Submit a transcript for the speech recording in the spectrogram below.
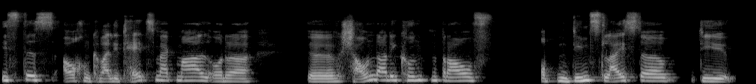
ist es auch ein Qualitätsmerkmal oder äh, schauen da die Kunden drauf? ob ein Dienstleister die,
